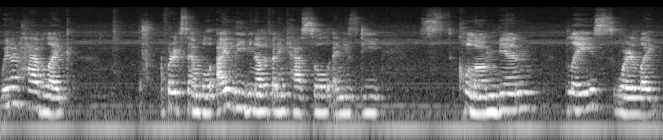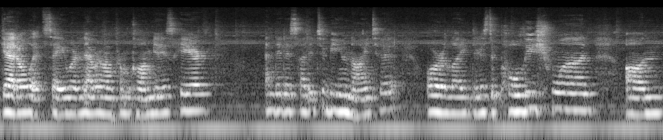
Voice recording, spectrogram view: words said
We don't have like for example I live in Elephant Castle and it's the Colombian place where like ghetto let's say where everyone from Colombia is here. And they decided to be united or like there's the Polish one, on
